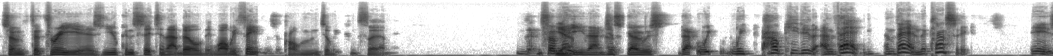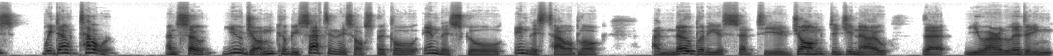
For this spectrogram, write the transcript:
So for three years, you can sit in that building while we think there's a problem until we confirm it. For yeah. me, that just goes that we, we how can you do that? And then and then the classic is we don't tell them. And so you, John, could be sat in this hospital, in this school, in this tower block, and nobody has said to you, John, did you know that you are living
